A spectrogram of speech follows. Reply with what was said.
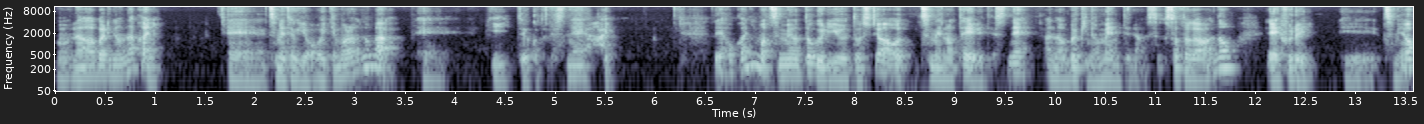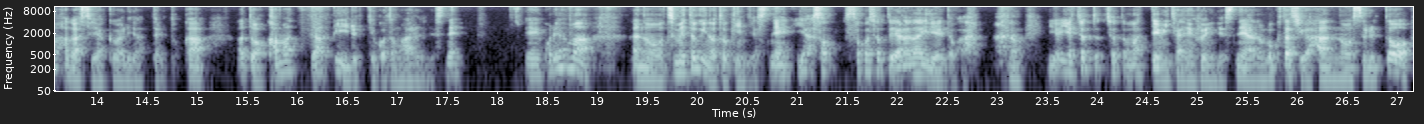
縄張りの中に、えー、爪研ぎを置いてもらうのが、えー、いいということですね。はい。で、他にも爪を研ぐ理由としては、爪の手入れですね。あの、武器のメンテナンス、外側の、え古い、え爪を剥がす役割だったりとか、あとはかまってアピールっていうこともあるんですね。え、これはまあ、あの、爪研ぎの時にですね、いや、そ、そこちょっとやらないでとか、あの、いやいや、ちょっと、ちょっと待ってみたいな風にですね、あの、僕たちが反応すると、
